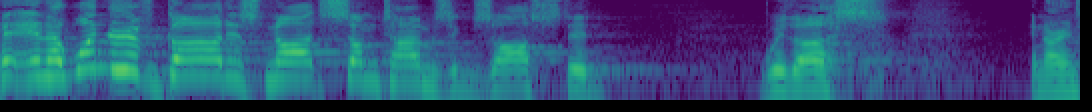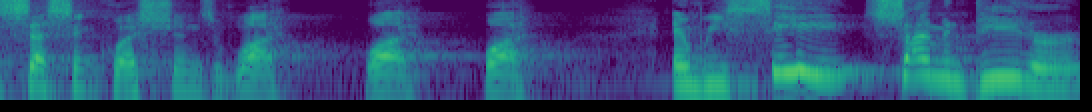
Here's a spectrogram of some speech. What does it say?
And, and I wonder if God is not sometimes exhausted with us and our incessant questions of why, why, why. And we see Simon Peter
